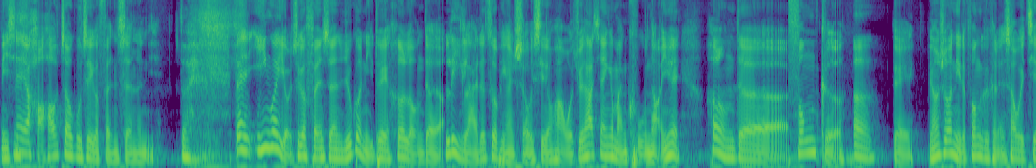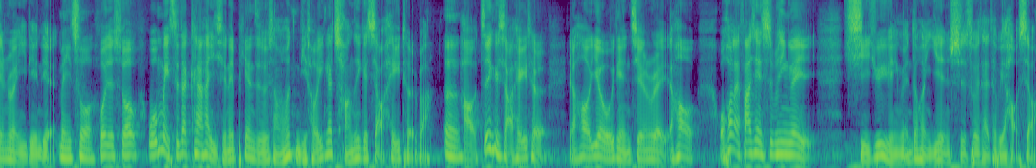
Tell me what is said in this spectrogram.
你现在要好好照顾这个分身了你。对，但因为有这个分身，如果你对贺龙的历来的作品很熟悉的话，我觉得他现在应该蛮苦恼，因为贺龙的风格，嗯，对比方说你的风格可能稍微尖锐一点点，没错，或者说我每次在看他以前的片子，就想说里头应该藏着一个小 hater 吧。嗯，好，这个小 hater，然后又有一点尖锐，然后我后来发现是不是因为喜剧演员都很厌世，所以才特别好笑？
